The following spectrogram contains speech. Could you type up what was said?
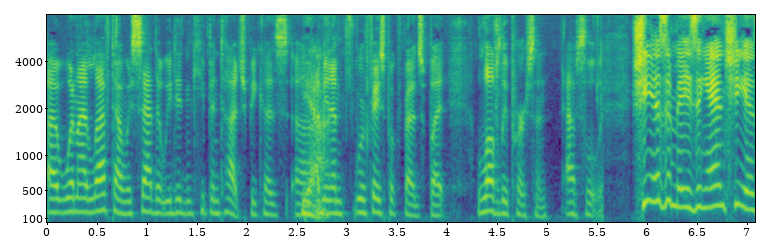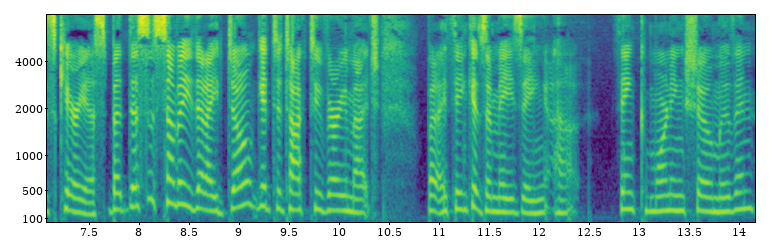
I when I left, I was sad that we didn't keep in touch because uh, Yeah. I mean I'm, we're Facebook friends, but lovely person, absolutely. She is amazing and she is curious. But this is somebody that I don't get to talk to very much, but I think is amazing. Uh, think morning show moving,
